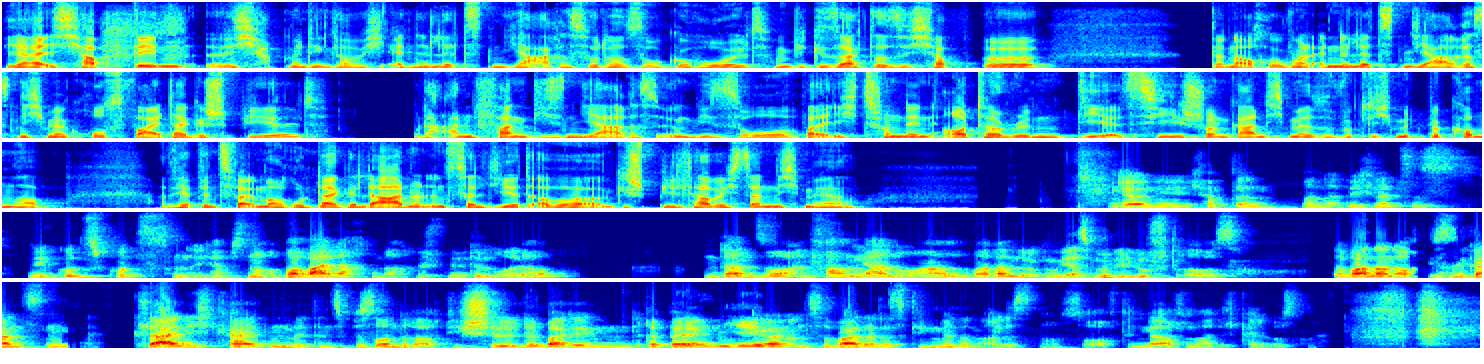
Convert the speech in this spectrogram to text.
ja ich habe den, ich habe mir den, glaube ich, Ende letzten Jahres oder so geholt. Und wie gesagt, also ich habe äh, dann auch irgendwann Ende letzten Jahres nicht mehr groß weitergespielt. Oder Anfang diesen Jahres irgendwie so, weil ich schon den Outer Rim DLC schon gar nicht mehr so wirklich mitbekommen habe. Also ich habe den zwar immer runtergeladen und installiert, aber gespielt habe ich es dann nicht mehr. Ja, nee, ich habe dann, wann habe ich letztes, nee, kurz, kurz, ich habe es noch über Weihnachten noch gespielt im Urlaub. Und dann so Anfang Januar war dann irgendwie erstmal die Luft raus. Da waren dann auch diese ganzen Kleinigkeiten mit, insbesondere auch die Schilde bei den Rebellenjägern und so weiter. Das ging mir dann alles noch so auf den Nerven, hatte ich keine Lust mehr.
